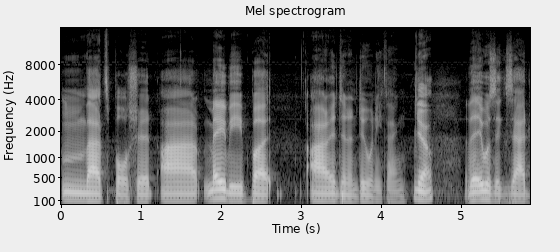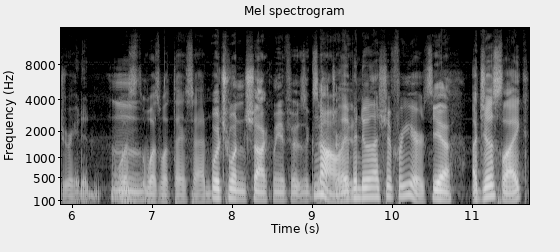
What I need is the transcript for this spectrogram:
mm, "That's bullshit." Uh, maybe, but uh, it didn't do anything. Yeah. It was exaggerated. Was Hmm. was what they said. Which wouldn't shock me if it was exaggerated. No, they've been doing that shit for years. Yeah. Uh, just like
